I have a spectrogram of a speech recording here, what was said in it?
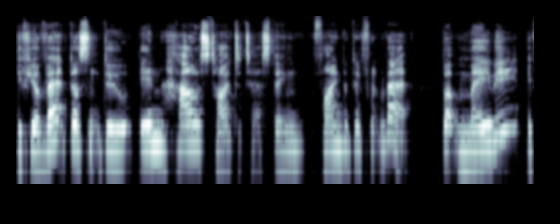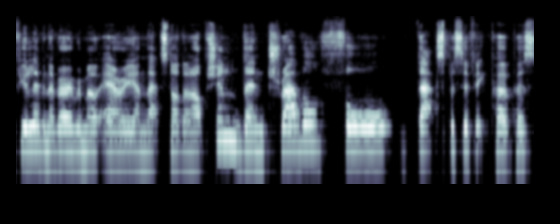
if your vet doesn't do in house titer testing, find a different vet. But maybe if you live in a very remote area and that's not an option, then travel for that specific purpose.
